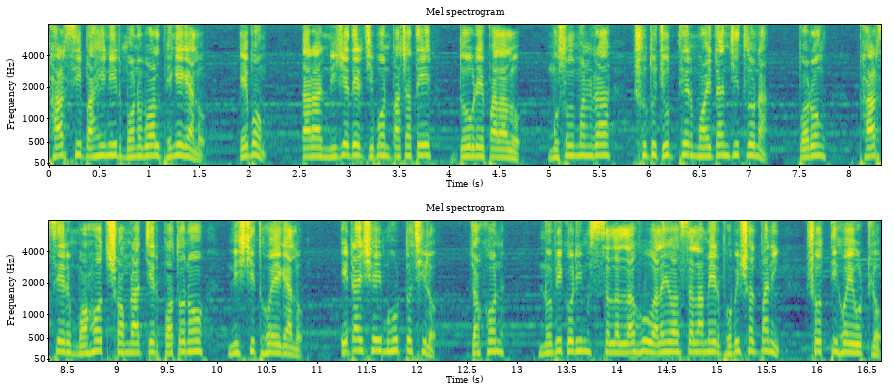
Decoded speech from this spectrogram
ফার্সি বাহিনীর মনোবল ভেঙে গেল এবং তারা নিজেদের জীবন বাঁচাতে দৌড়ে পালালো। মুসলমানরা শুধু যুদ্ধের ময়দান জিতল না, বরং ফার্সের মহৎ সাম্রাজ্যের পতনও নিশ্চিত হয়ে গেল। এটাই সেই মুহূর্ত ছিল যখন নবী করিম সাল্লাহু আলহামের ভবিষ্যৎবাণী সত্যি হয়ে উঠল।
